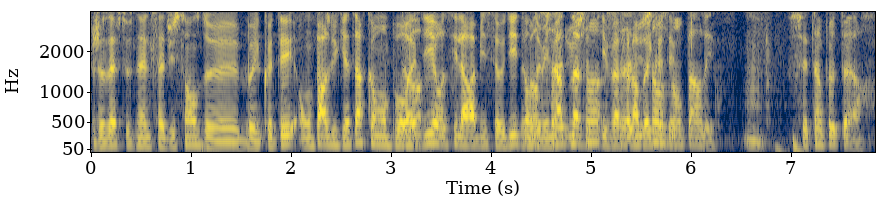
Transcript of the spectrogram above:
Joseph Toutenel, ça a du sens de boycotter. On parle du Qatar, comme on pourrait dire aussi l'Arabie Saoudite en 2029, est-ce qu'il va falloir boycotter d'en parler. Hmm. C'est un peu tard.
